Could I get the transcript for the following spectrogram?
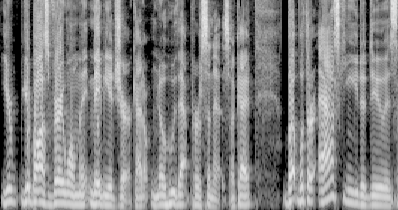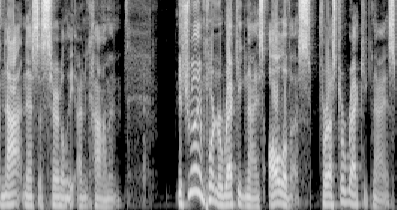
your your boss very well may, may, be a jerk. I don't know who that person is, okay? But what they're asking you to do is not necessarily uncommon. It's really important to recognize all of us, for us to recognize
